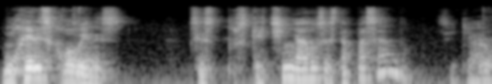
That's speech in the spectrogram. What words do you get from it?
mujeres jóvenes. Dices, pues qué chingados está pasando. Sí, claro.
